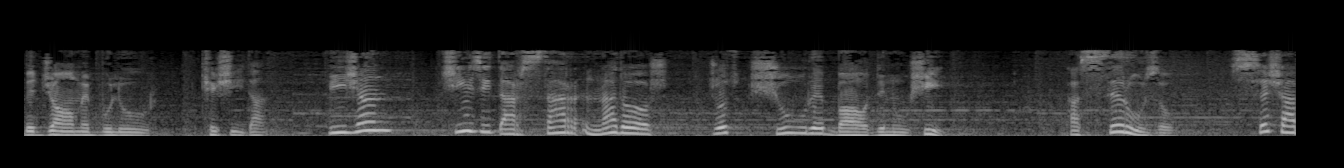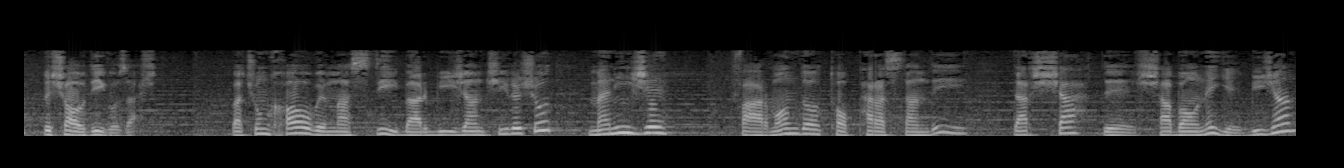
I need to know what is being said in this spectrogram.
به جام بلور کشیدند. بیژن چیزی در سر نداشت جز شور بادنوشی. پس سه روز و سه شب به شادی گذشت و چون خواب مستی بر بیژن چیره شد منیژه فرمان داد تا پرستنده در شهد شبانه بیژن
